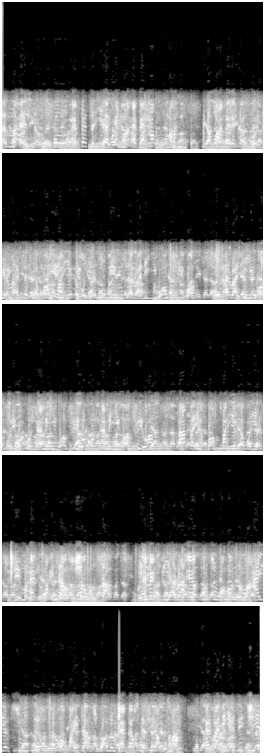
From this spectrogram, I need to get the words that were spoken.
ɛma nsɛmfo ɛpɛ sɛ yɛ adwuma ɛbɛ ha wɔn ma ɛwɔ amerika fo aduama sɛ yɛbɔ mpa yɛ ewo yesu di mu sɛ ɛwurade yi wɔn firi hɔ ɛwurade yi wɔn firi hɔ onyame yi wɔn firi hɔ onyame yi wɔn firi hɔ papa yɛbɔ mpa yɛ ewo yesu di mu ɛde white house hyɛ wɔn nsa biara ɛkɔ so wɔ hɔnom ayɛ sum ɛwɔ white house hɔnom ɛbɛkɔ fi akoma ɛwurade yɛ ni gyeɛ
